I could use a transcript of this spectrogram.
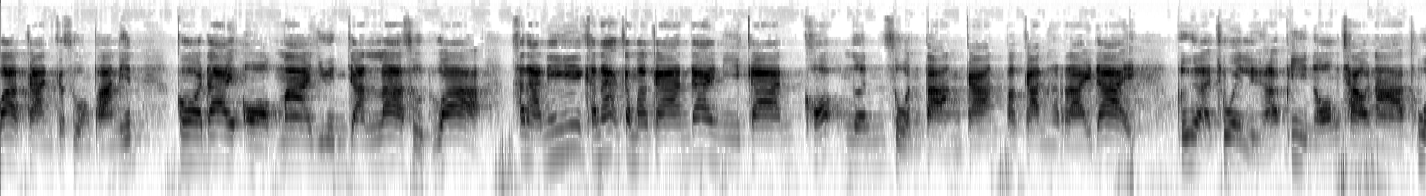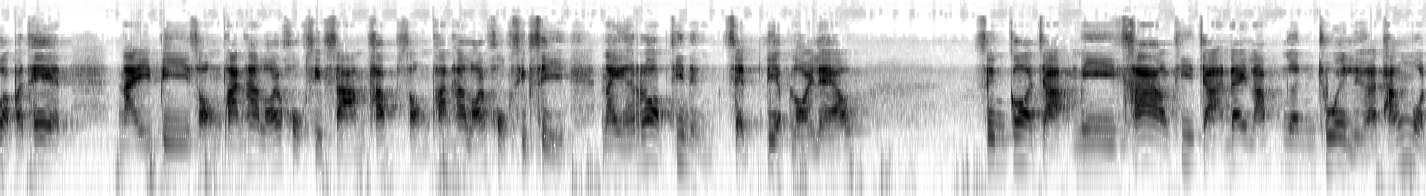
ว่าการกระทรวงพาณิชย์ ก็ได้ออกมายืนยันล่าสุดว่า ขณะนี้คณะกรรมการได้มีการเคาะเงินส่วนต่างการประกันรายได้ เพื่อช่วยเหลือพี่น้องชาวนาทั่วประเทศ ในปี 2563 ทับ 2564 ในรอบที่ 1 เสร็จเรียบร้อยแล้ว ซึ่งก็จะมีข้าวที่จะได้รับเงินช่วยเหลือทั้งหมด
